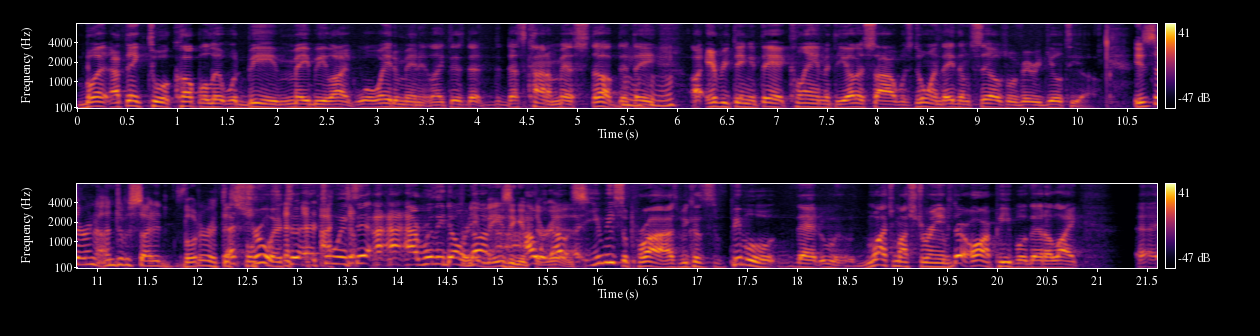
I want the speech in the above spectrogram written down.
But I think to a couple it would be maybe like, well, wait a minute, like this that that's kind of messed up that mm-hmm. they uh, everything that they had claimed that the other side was doing, they themselves were very guilty of. Is there an undecided voter at this That's point? true. At two, at two weeks in, I, I, really don't pretty know. amazing if I, there I, is. You'd be surprised because people that watch my streams, there are people that are like. Uh,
